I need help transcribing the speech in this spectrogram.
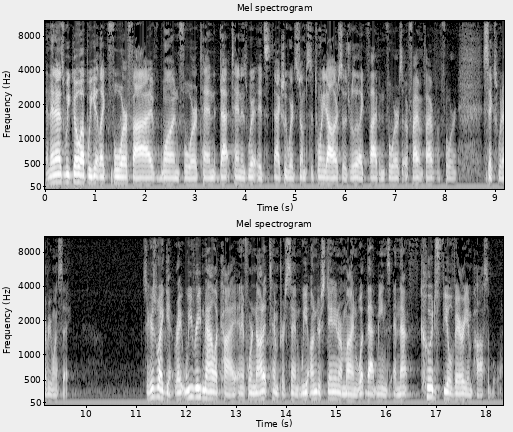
And then as we go up, we get like four, five, one, four, ten. That ten is where it's actually where it jumps to twenty dollars. So it's really like five and four, or five and five or four, six, whatever you want to say. So here's what I get, right? We read Malachi, and if we're not at 10%, we understand in our mind what that means, and that could feel very impossible.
